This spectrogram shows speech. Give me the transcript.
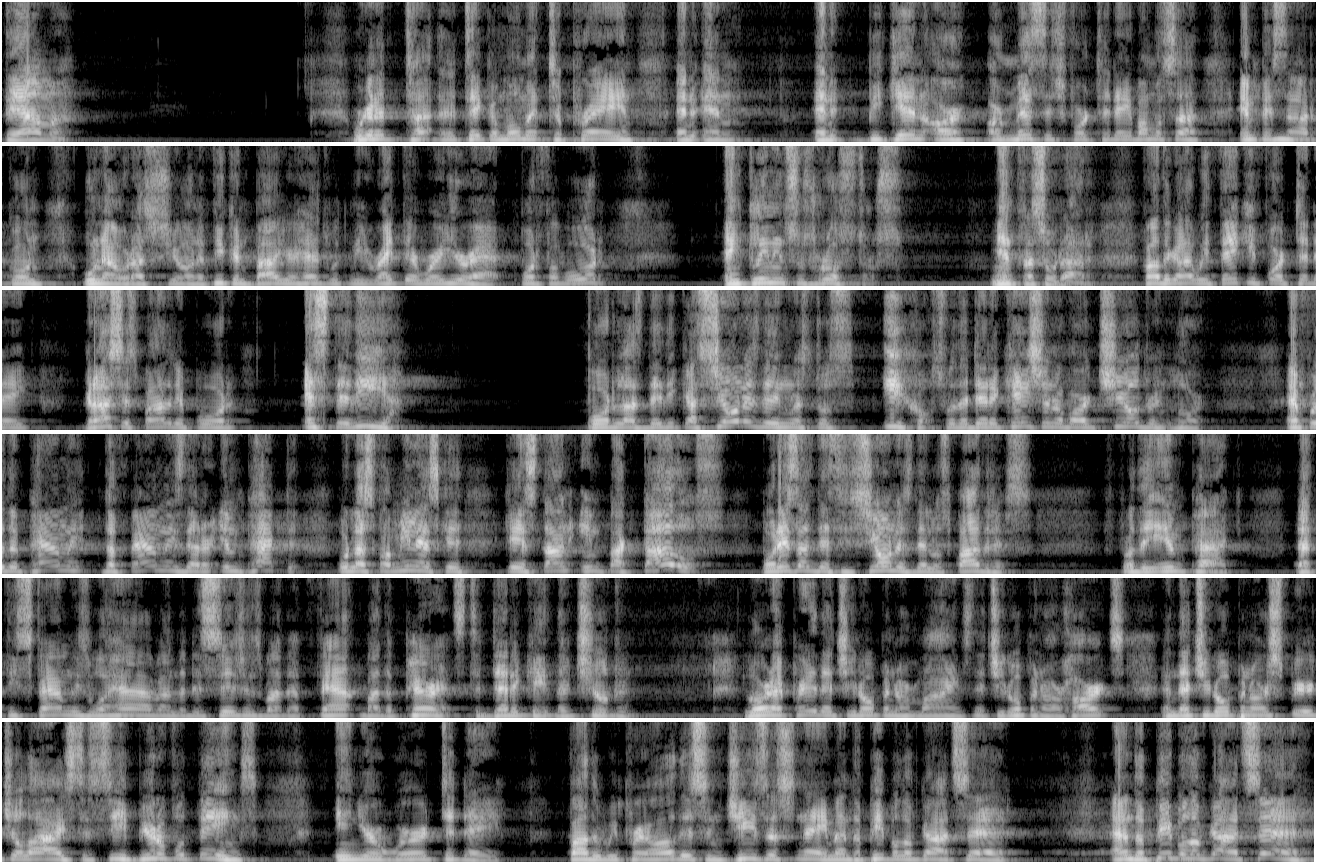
te ama. We're going to uh, take a moment to pray and, and, and, and begin our, our message for today. Vamos a empezar con una oración. If you can bow your heads with me right there where you're at. Por favor, inclinen sus rostros mientras orar. Father God, we thank you for today. Gracias, Padre, por este día, por las dedicaciones de nuestros hijos, for the dedication of our children, Lord, and for the family, the families that are impacted, por las familias que, que están impactados por esas decisiones de los padres, for the impact that these families will have on the decisions by the, by the parents to dedicate their children. Lord, I pray that you'd open our minds, that you'd open our hearts, and that you'd open our spiritual eyes to see beautiful things in your word today. Father, we pray all this in Jesus' name. And the people of God said, and the people of God said,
